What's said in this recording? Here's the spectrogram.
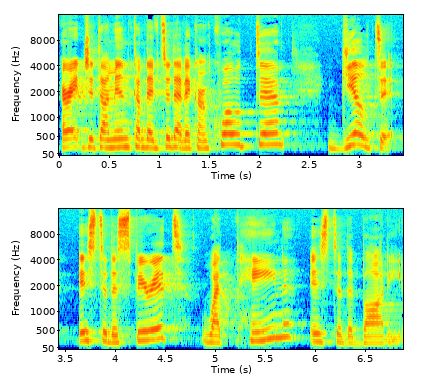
Alright, je termine comme d'habitude avec un quote. Guilt is to the spirit what pain is to the body.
